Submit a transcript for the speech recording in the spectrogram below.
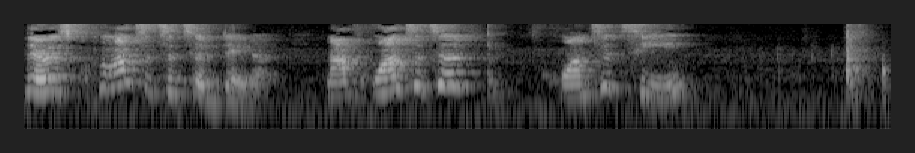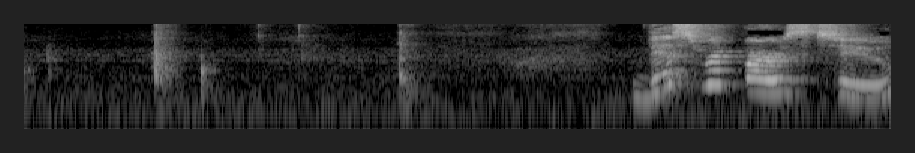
There is quantitative data. Now quantitative, quantity, this refers to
